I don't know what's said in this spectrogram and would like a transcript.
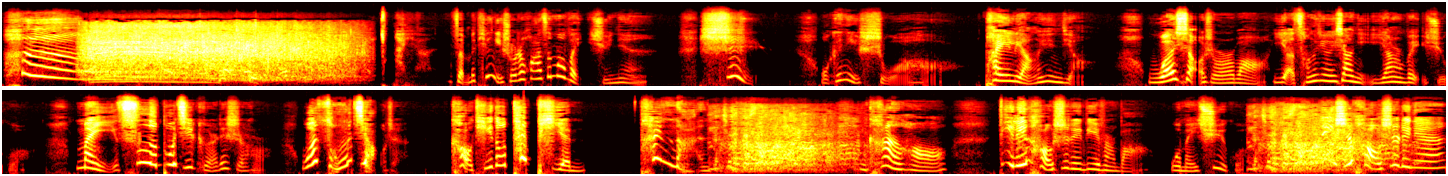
哼！哎呀，怎么听你说这话这么委屈呢？是，我跟你说哈，拍良心讲，我小时候吧，也曾经像你一样委屈过。每次不及格的时候，我总觉着考题都太偏。太难，你看哈，地理考试的地方吧，我没去过；历史考试的呢，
